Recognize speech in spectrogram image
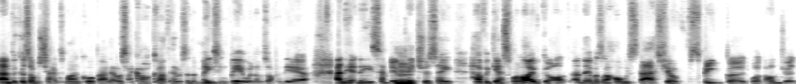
And because I was chatting to my uncle about it, I was like, oh god, there was an amazing beer when I was up in the air. And he, and he sent me a mm. picture saying, have a guess what I've got. And there was a whole stash of Speedbird 100.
